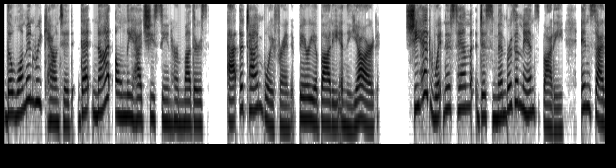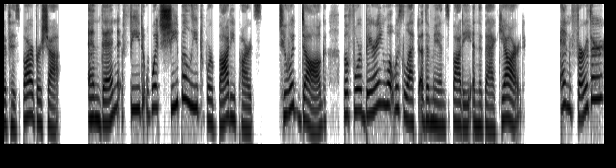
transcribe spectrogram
the woman recounted that not only had she seen her mother's at the time boyfriend bury a body in the yard, she had witnessed him dismember the man's body inside of his barber shop and then feed what she believed were body parts to a dog before burying what was left of the man's body in the backyard. And further,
